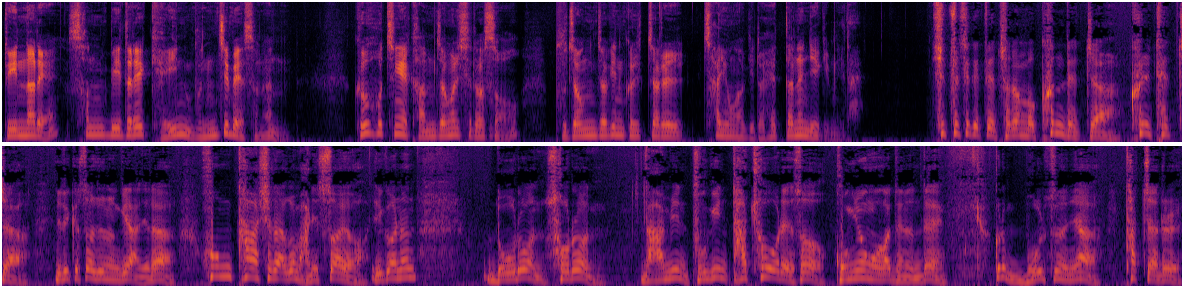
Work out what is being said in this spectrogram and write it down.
뒷날에 선비들의 개인 문집에서는 그 호칭에 감정을 실어서 부정적인 글자를 차용하기도 했다는 얘기입니다. 17세기 때처럼 뭐 큰 대자, 클 태자 이렇게 써주는 게 아니라 홍타시라고 많이 써요. 이거는 노론, 소론, 남인, 북인 다 초월해서 공용어가 되는데 그럼 뭘 쓰느냐? 타자를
